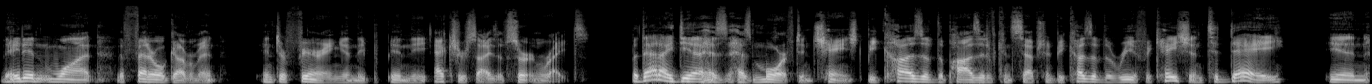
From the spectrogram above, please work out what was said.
they didn't want the federal government interfering in the in the exercise of certain rights. But that idea has has morphed and changed because of the positive conception, because of the reification. Today, in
